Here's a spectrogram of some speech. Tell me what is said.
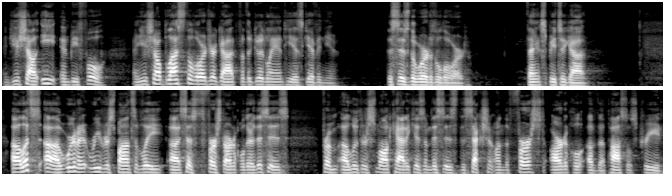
And you shall eat and be full, and you shall bless the Lord your God for the good land he has given you. This is the word of the Lord. Thanks be to God. Uh, let's, uh, we're going to read responsively. Uh, it says first article there. This is from uh, Luther's Small Catechism. This is the section on the first article of the Apostles' Creed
